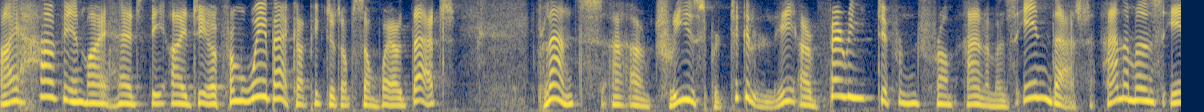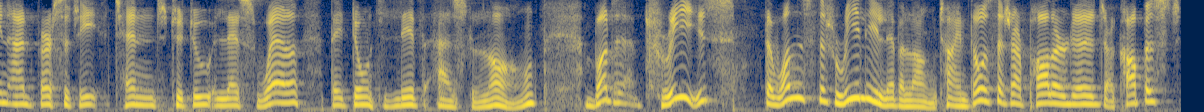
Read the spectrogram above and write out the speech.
I have in my head the idea from way back, I picked it up somewhere, that plants, uh, trees particularly, are very different from animals in that animals in adversity tend to do less well, they don't live as long. But uh, trees, the ones that really live a long time, those that are pollarded or coppiced,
